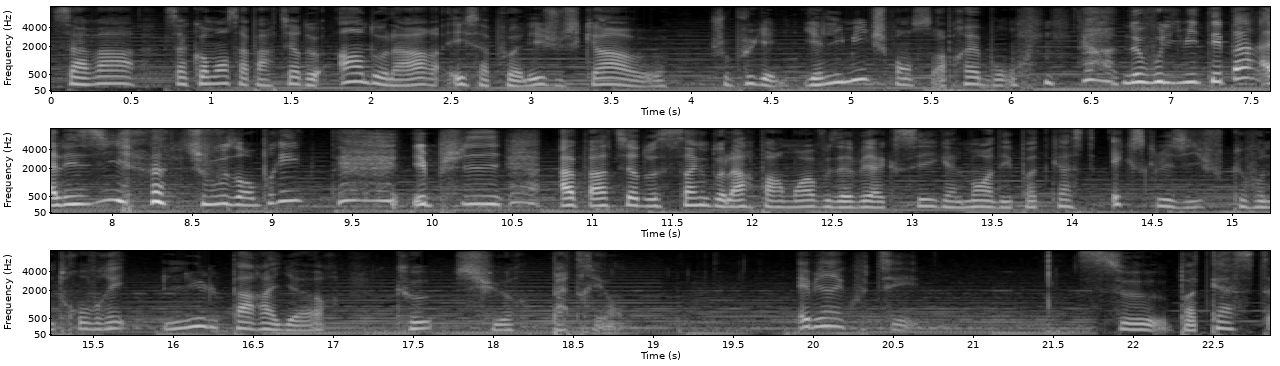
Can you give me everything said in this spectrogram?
Ça va, ça commence à partir de 1 dollar et ça peut aller jusqu'à, euh, je sais plus, il y, a une limite, je pense. Après, bon, ne vous limitez pas, allez-y, je vous en prie. Et puis, à partir de 5 dollars par mois, vous avez accès également à des podcasts exclusifs que vous ne trouverez nulle part ailleurs que sur Patreon. Eh bien, écoutez, ce podcast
